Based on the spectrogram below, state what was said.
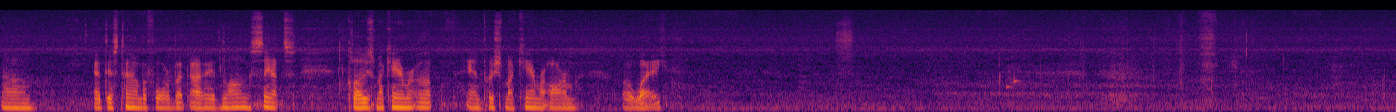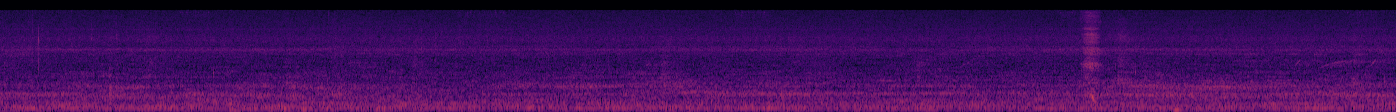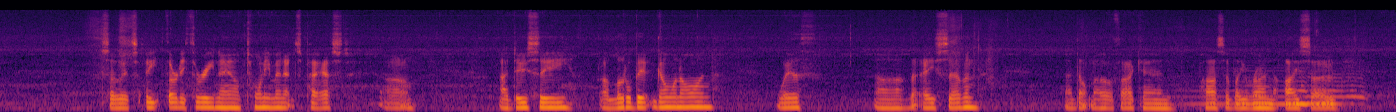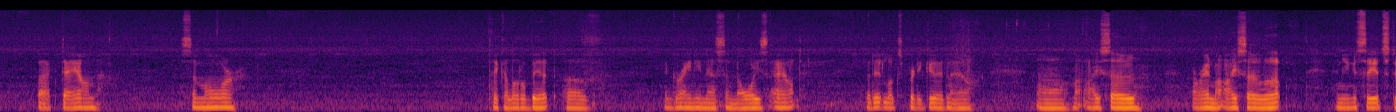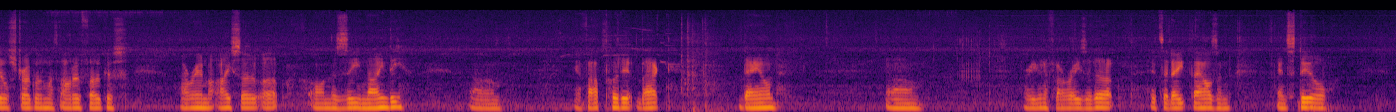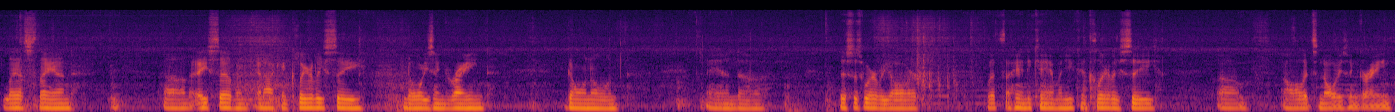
um, at this time before, but I had long since closed my camera up and pushed my camera arm away. So it's 8.33 now 20 minutes past. Um, I do see a little bit going on with uh, the A7 I don't know if I can possibly run the ISO back down some more. Take a little bit of the graininess and noise out but it looks pretty good now uh, my ISO, I ran my ISO up and you can see it's still struggling with autofocus. I ran my ISO up on the Z90. Um, if I put it back down, um, or even if I raise it up, it's at 8,000 and still less than uh, the A7 and I can clearly see noise and grain going on and uh, this is where we are with the Handycam and you can clearly see um, all its noise and grain.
